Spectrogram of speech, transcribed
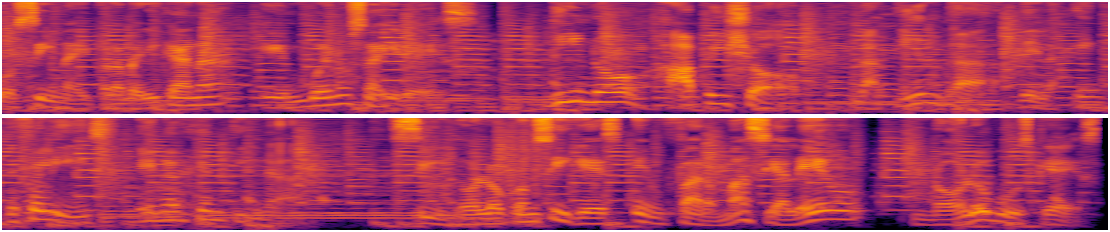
cocina italoamericana en Buenos Aires. Dino Happy Shop, la tienda de la gente feliz en Argentina. Si no lo consigues en Farmacia Leo, no lo busques.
